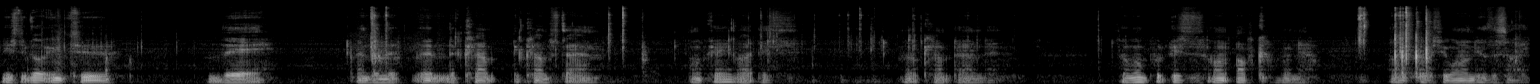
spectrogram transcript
needs to go into there and then the, the clamp it clamps down. Okay like this. It'll clamp down then so I'm going to put this on off camera now. I'll obviously one on the other side.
